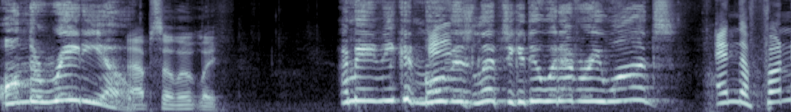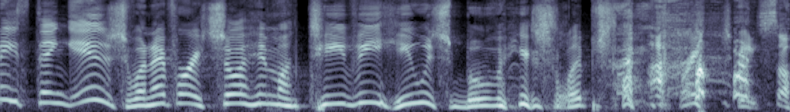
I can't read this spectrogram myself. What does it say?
on the radio. Absolutely. I mean, he can move And- his lips, he can do whatever he wants. And the funny thing is, whenever I saw him on TV, he was moving his lips like crazy. So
